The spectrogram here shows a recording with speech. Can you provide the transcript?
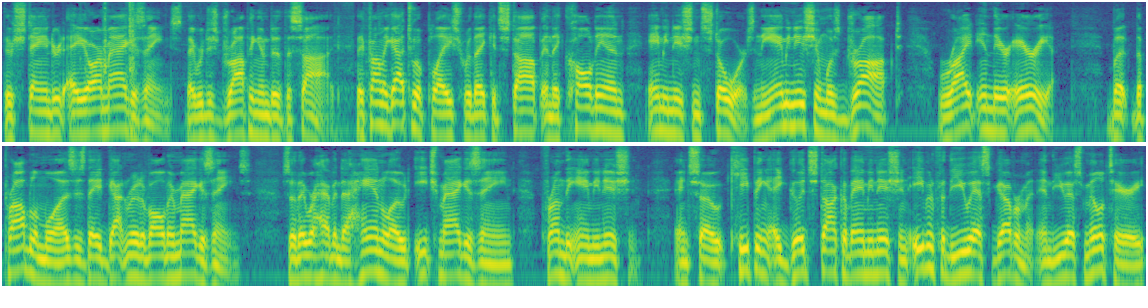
their standard AR magazines. They were just dropping them to the side. They finally got to a place where they could stop and they called in ammunition stores. And the ammunition was dropped right in their area. But the problem was is they had gotten rid of all their magazines. So they were having to hand load each magazine from the ammunition. And so, keeping a good stock of ammunition, even for the U.S. government and the U.S. military,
